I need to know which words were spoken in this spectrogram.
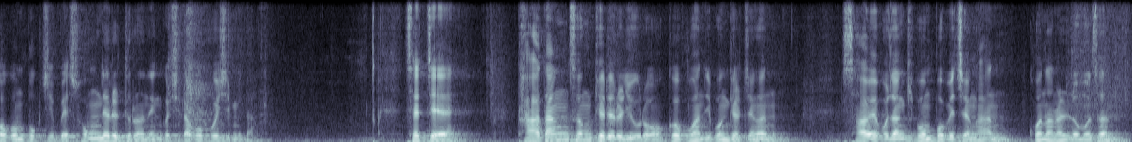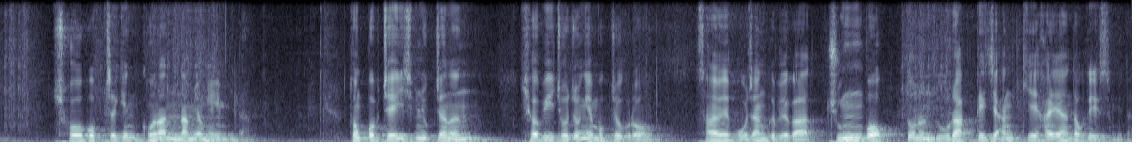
보건복지부의 속내를 드러낸 것이라고 보여집니다. 셋째, 타당성 결여를 이유로 거부한 이번 결정은 사회보장기본법에 정한 권한을 넘어선 초법적인 권한 남용 행위입니다. 동법 제26조는 협의 조정의 목적으로 사회보장급여가 중복 또는 누락되지 않게 하여야 한다고 되어 있습니다.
